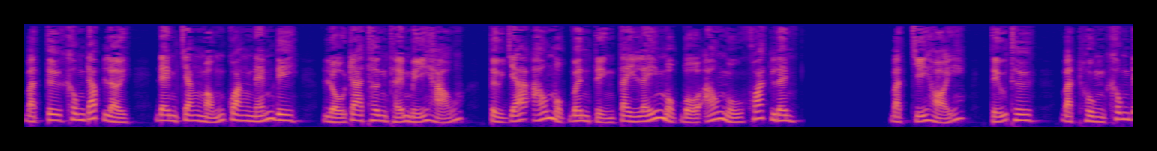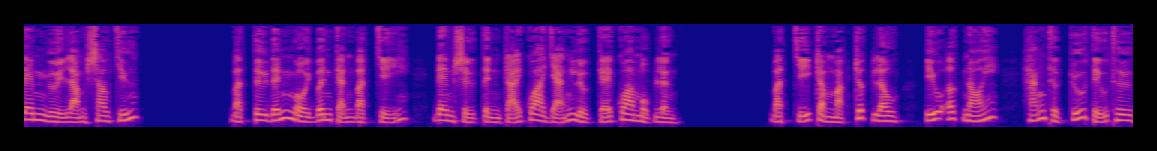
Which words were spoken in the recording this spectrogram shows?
Bạch Tư không đáp lời, đem chăn mỏng quăng ném đi, lộ ra thân thể mỹ hảo, từ giá áo một bên tiện tay lấy một bộ áo ngủ khoác lên. Bạch Chỉ hỏi, Tiểu Thư, Bạch Hùng không đem người làm sao chứ? Bạch Tư đến ngồi bên cạnh Bạch Chỉ, đem sự tình trải qua giảng lược kể qua một lần. Bạch Chỉ trầm mặt rất lâu, yếu ớt nói, hắn thực cứu tiểu thư,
